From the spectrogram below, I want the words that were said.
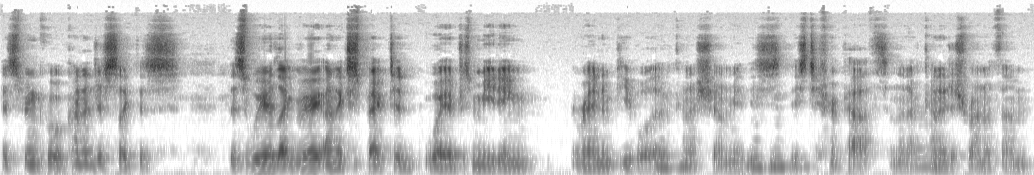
it's been cool. Kind of just like this this weird, like very unexpected way of just meeting random people that have Mhm. kind of shown me these Mhm. these different paths, and then I've kind of just run with them.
